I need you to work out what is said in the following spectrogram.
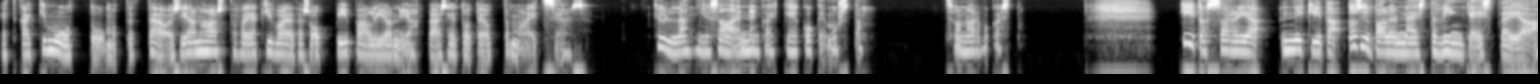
että kaikki muuttuu, mutta tämä olisi ihan haastava ja kiva ja tässä oppii paljon ja pääsee toteuttamaan itseänsä. Kyllä, ja saa ennen kaikkea kokemusta. Se on arvokasta. Kiitos Sari ja Nikita tosi paljon näistä vinkkeistä ja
